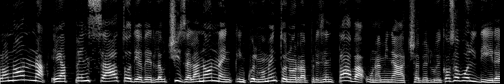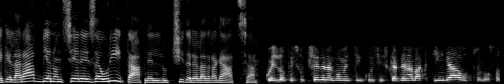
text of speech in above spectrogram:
la nonna e ha pensato di averla uccisa. La nonna in, in quel momento non rappresentava una minaccia per lui. Cosa vuol dire? Che la rabbia non si era esaurita nell'uccidere la ragazza? Quello che succede nel momento in cui si scatena l'acting out lo sa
